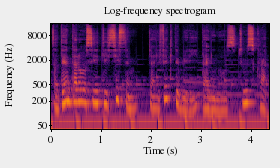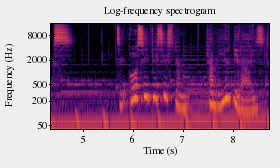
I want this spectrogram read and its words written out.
the dental OCT system can effectively diagnose tooth cracks. The OCT system can be utilized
